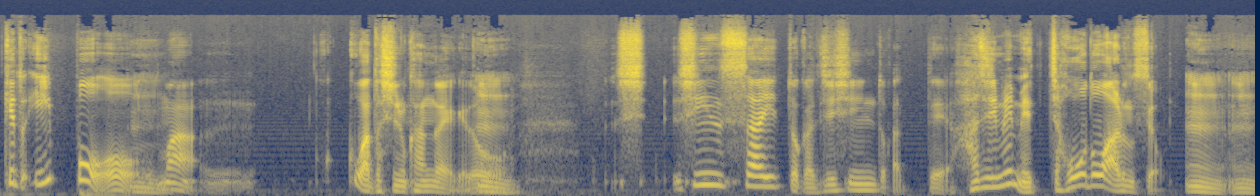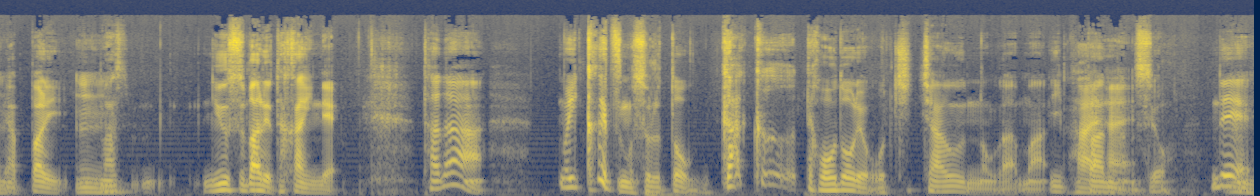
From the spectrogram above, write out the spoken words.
けど一方、うん。まあここ私の考えやけど、うん。し震災とか地震とかって初めめっちゃ報道はあるんですよ。うんうん。やっぱり、うん。まあ、ニュースバリュー高いんで。ただ1ヶ月もするとガクーって報道量落ちちゃうのがまあ一般なんですよ、で、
